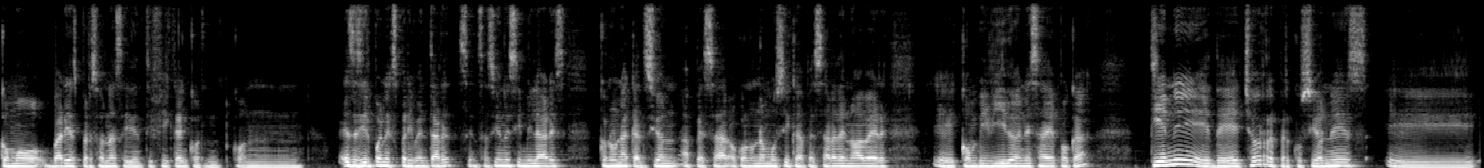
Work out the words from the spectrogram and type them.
cómo varias personas se identifican con, es decir, pueden experimentar sensaciones similares con una canción a pesar o con una música a pesar de no haber eh, convivido en esa época. Tiene, de hecho, repercusiones eh,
